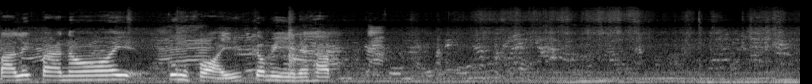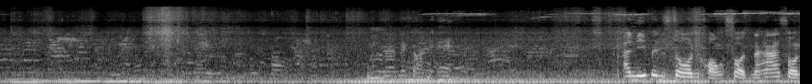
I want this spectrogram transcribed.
ปลาเล็กปลาน้อย กุ้งฝอยก็มีนะครับ อันนี้เป็นโซนของสดนะฮะ โซน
